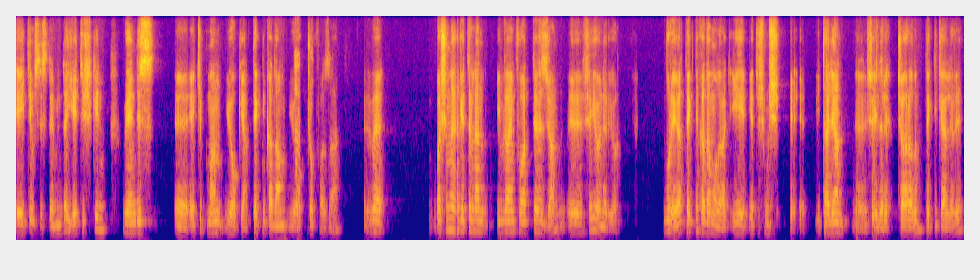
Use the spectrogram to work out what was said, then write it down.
eğitim sisteminde yetişkin mühendis e, ekipman yok yani teknik adam yok çok fazla e, ve başına getirilen İbrahim Fuat Tezcan e, şeyi öneriyor. Buraya teknik adam olarak iyi yetişmiş e, İtalyan e, şeyleri çağıralım, teknikerleri,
